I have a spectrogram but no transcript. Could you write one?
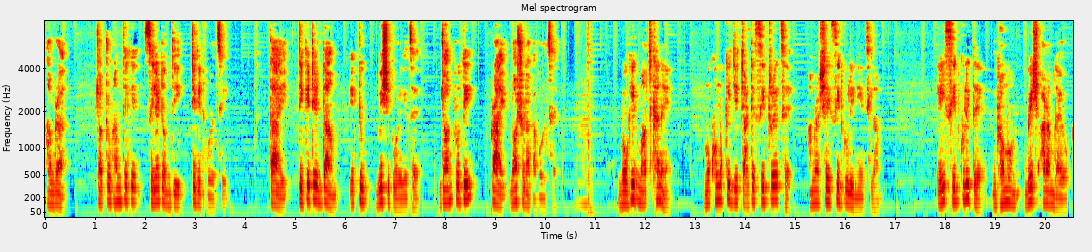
আমরা চট্টগ্রাম থেকে সিলেট অবধি টিকিট করেছি। তাই টিকিটের দাম একটু বেশি পড়ে গেছে। জন প্রতি প্রায় নশো টাকা পড়েছে। বগির মাঝখানে মুখোমুখি যে চারটে সিট রয়েছে, আমরা সেই সিটগুলি নিয়েছিলাম। এই সিটগুলিতে ভ্রমণ বেশ আরামদায়ক।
